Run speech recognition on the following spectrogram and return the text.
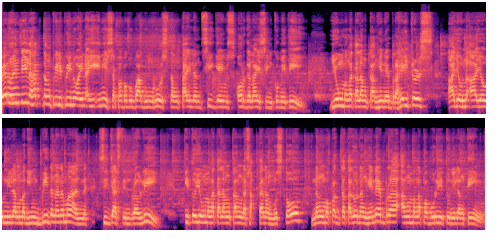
Pero hindi lahat ng Pilipino ay naiinis sa pabagubagong rules ng Thailand SEA Games Organizing Committee. Yung mga talangkang Hinebra haters, ayaw na ayaw nilang maging bida na naman si Justin Brownlee. Ito yung mga talangkang nasakta ng husto nang mapagtatalo ng Hinebra ang mga paborito nilang team.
